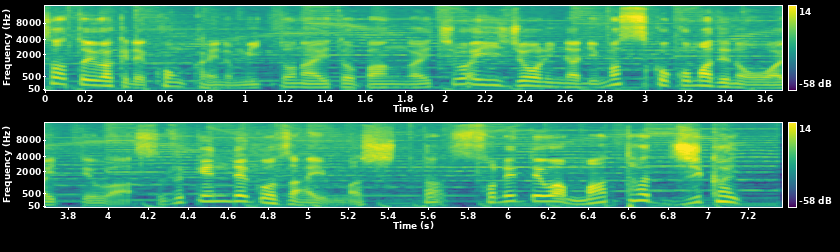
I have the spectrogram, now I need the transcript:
さあというわけで今回のミッドナイト番外地は以上になります。ここまでのお相手は鈴研でございました。それではまた次回。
